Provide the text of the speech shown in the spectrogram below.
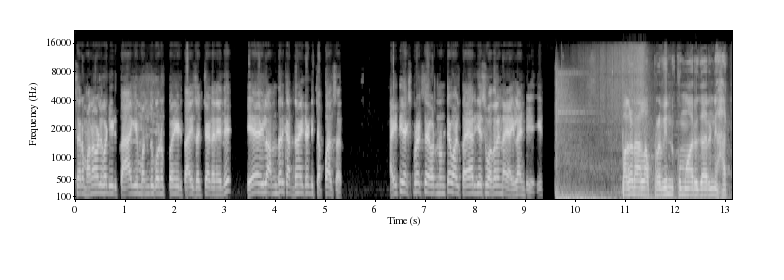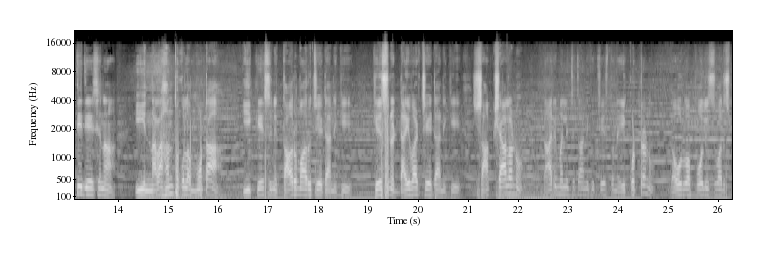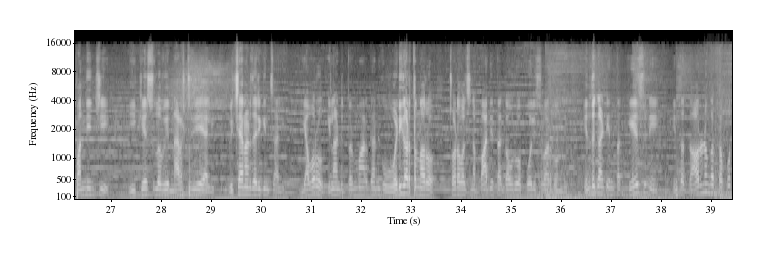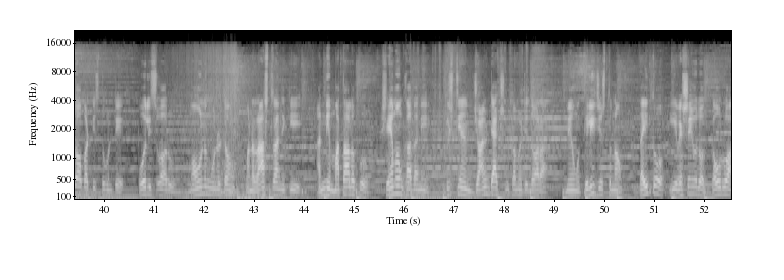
చేశారు మనవాళ్ళు కూడా ఇటు తాగి మందు కొనుక్కొని ఇటు తాగి చచ్చాడు అనేది ఏఐలో అందరికి అర్థమయ్యేటట్టు చెప్పాలి సార్. ఐటీ ఎక్స్పర్ట్స్ ఎవరిని ఉంటే వాళ్ళు తయారు చేసి వదలండి అయ్యా ఇలాంటివి. పగడాల ప్రవీణ్ కుమార్ గారిని హత్య చేసిన ఈ నరహంతకుల ముఠా ఈ కేసుని తారుమారు చేయడానికి కేసును డైవర్ట్ చేయడానికి సాక్ష్యాలను దారి మళ్ళించడానికి చేస్తున్న ఈ కుట్రను గౌరవ పోలీసు వారు స్పందించి ఈ కేసులో వీరిని అరెస్ట్ చేయాలి విచారణ జరిగించాలి. ఎవరు ఇలాంటి దుర్మార్గానికి ఒడిగడుతున్నారో చూడవలసిన బాధ్యత గౌరవ పోలీసు వారిది ఉంది. ఎందుకంటే ఇంత కేసుని ఇంత దారుణంగా తప్పుదో పట్టిస్తూ ఉంటే పోలీసు వారు మౌనంగా ఉండటం మన రాష్ట్రానికి అన్ని మతాలకు క్షేమం కాదని క్రిస్టియన్ జాయింట్ యాక్షన్ కమిటీ ద్వారా మేము తెలియజేస్తున్నాం. దయతో ఈ విషయంలో గౌరవ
